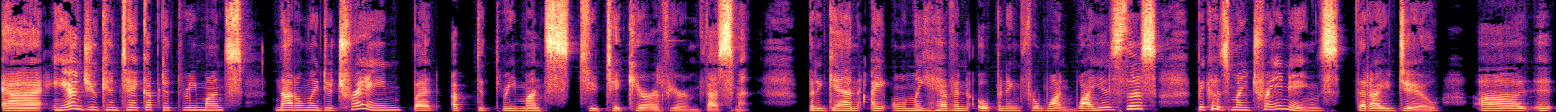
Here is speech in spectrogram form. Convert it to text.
Uh, and you can take up to three months, not only to train, but up to three months to take care of your investment. But again, I only have an opening for one. Why is this? because my trainings that I do, uh, it,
